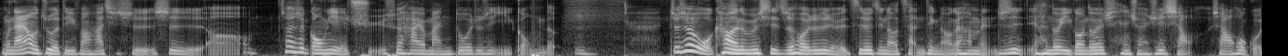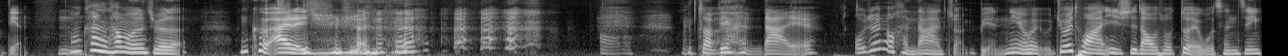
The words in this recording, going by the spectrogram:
我男友住的地方，他其实是呃算是工业区，所以还有蛮多就是义工的。嗯，就是我看完这部戏之后，就是有一次就进到餐厅，然后跟他们，就是很多义工都会很喜欢去小小火锅店，然后嗯，看着他们就觉得很可爱的一群人。哦，转变很大耶。我觉得有很大的转变，你也会就会突然意识到说，对我曾经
